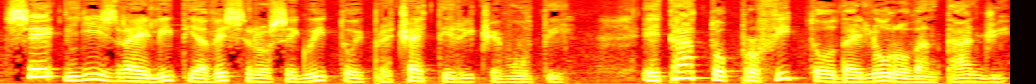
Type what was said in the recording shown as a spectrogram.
Se gli israeliti avessero seguito i precetti ricevuti e tratto profitto dai loro vantaggi,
